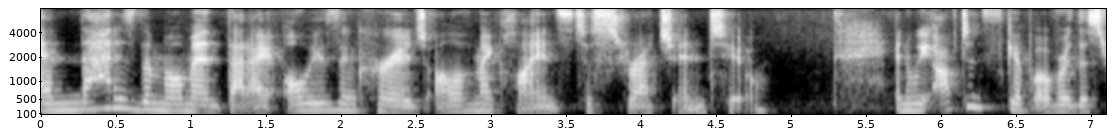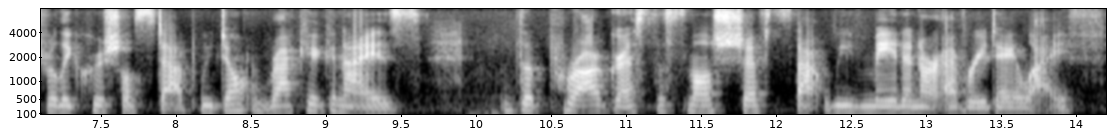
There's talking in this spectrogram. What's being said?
And that is the moment that I always encourage all of my clients to stretch into. And we often skip over this really crucial step. We don't recognize the progress, the small shifts that we've made in our everyday life.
